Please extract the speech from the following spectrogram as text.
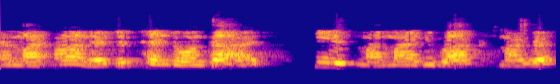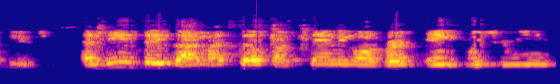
and my honor depend on God. He is my mighty rock, my refuge. And these days, I myself, I'm standing on verse 8, which reads,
